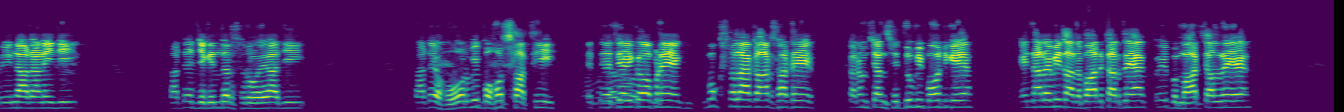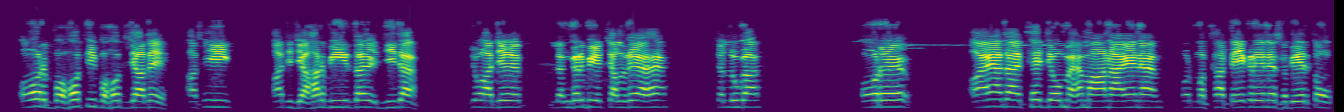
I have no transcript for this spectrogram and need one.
ਰੀਨਾ ਰਾਣੀ ਜੀ, ਸਾਡੇ ਜੋਗਿੰਦਰ ਸਰੋਇਆ ਜੀ, ਸਾਡੇ ਹੋਰ ਵੀ ਬਹੁਤ ਸਾਥੀ ਇੱਥੇ ਇੱਥੇ ਇੱਕ ਆਪਣੇ ਮੁੱਖ ਸਲਾਹਕਾਰ ਸਾਡੇ ਕਰਮਚੰਦ ਸਿੱਧੂ ਵੀ ਪਹੁੰਚ ਗਏ ਆ। ਇਹਨਾਂ ਦਾ ਵੀ ਧੰਨਵਾਦ ਕਰਦੇ ਆ, ਕੋਈ ਬਿਮਾਰ ਚੱਲ ਰਹੇ। ਆ ਔਰ ਬਹੁਤ ਹੀ ਬਹੁਤ ਜ਼ਿਆਦਾ ਅਸੀਂ ਅੱਜ ਜਹਰਵੀਰ ਦਾ ਜੀ ਦਾ, ਜੋ ਅੱਜ ਲੰਗਰ ਵੀ ਚੱਲ ਰਿਹਾ ਹੈ, ਚੱਲੂਗਾ। ਔਰ ਆਇਆਂ ਦਾ ਇੱਥੇ ਜੋ ਮਹਿਮਾਨ ਆਏ ਨੇ ਔਰ ਮੱਥਾ ਟੇਕ ਰਹੇ ਨੇ ਸਵੇਰ ਤੋਂ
